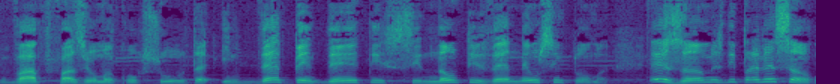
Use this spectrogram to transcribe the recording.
vá fazer uma consulta, independente se não tiver nenhum sintoma. Exames de prevenção.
